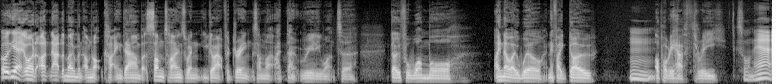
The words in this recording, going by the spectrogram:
Well, yeah, well, at at the moment, I'm not cutting down, but sometimes when you go out for drinks, I'm like, I don't really want to go for one more. I know I will. And if I go, うん、 I'll probably have three. そうね。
